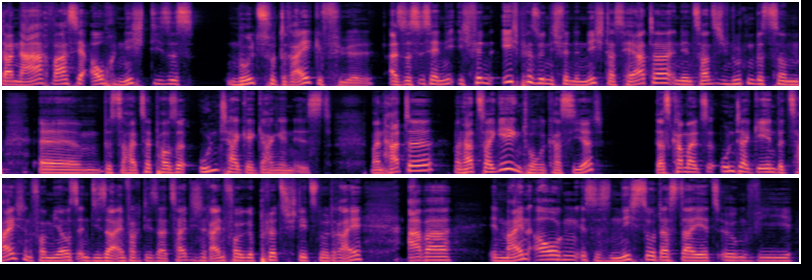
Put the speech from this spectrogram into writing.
danach war es ja auch nicht dieses 0 zu 3 Gefühl. Also es ist ja nie, ich finde, ich persönlich finde nicht, dass Hertha in den 20 Minuten bis zum, ähm, bis zur Halbzeitpause untergegangen ist. Man hatte, man hat zwei Gegentore kassiert. Das kann man als Untergehen bezeichnen von mir aus in dieser einfach dieser zeitlichen Reihenfolge. Plötzlich steht's 0-3. Aber in meinen Augen ist es nicht so, dass da jetzt irgendwie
